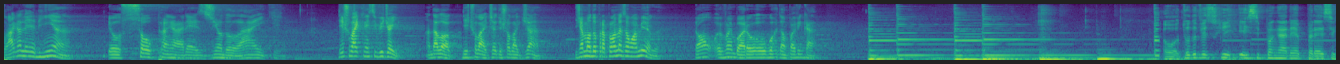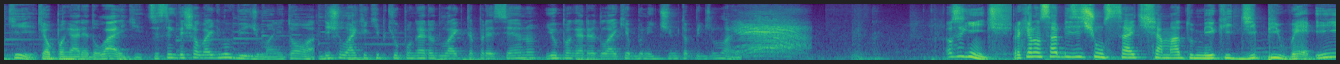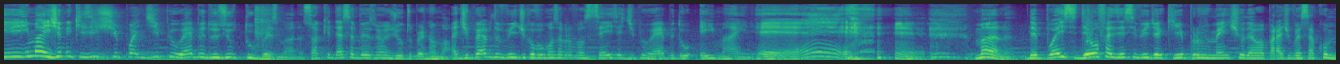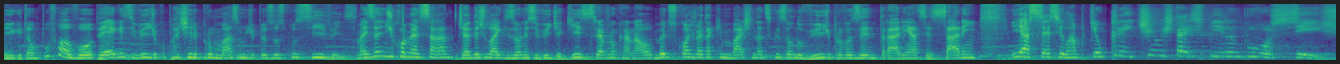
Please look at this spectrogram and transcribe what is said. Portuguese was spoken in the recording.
Olá, galerinha. Eu sou o Pangarezinho do like. Deixa o like nesse vídeo aí. Anda logo. Deixa o like, já deixa o like já. Já mandou pra Palmas, é um amigo? Então eu vou embora, ô gordão, pode vir cá. Ó, toda vez que esse pangaré aparece aqui, que é o pangaré do like, vocês têm que deixar o like no vídeo, mano. Então, ó, deixa o like aqui porque o pangaré do like tá aparecendo e o pangaré do like é bonitinho e tá pedindo like. É o seguinte, pra quem não sabe, existe um site chamado meio que Deep Web. E imagina que existe tipo a Deep Web dos youtubers, mano. Só que dessa vez não é um youtuber normal. A Deep Web do vídeo que eu vou mostrar pra vocês é a Deep Web do A-Mine. É. mano, depois de eu fazer esse vídeo aqui, provavelmente o Léo vai parar de conversar comigo. Então, por favor, pega esse vídeo e compartilhe pro máximo de pessoas possíveis. Mas antes de começar, já deixa o likezão nesse vídeo aqui, se inscreve no canal. Meu Discord vai estar aqui embaixo na descrição do vídeo pra vocês entrarem, acessarem e acessem lá, porque o Cleitinho está esperando por vocês.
